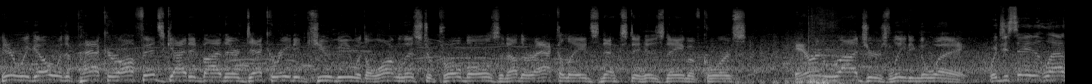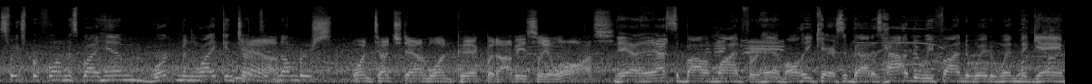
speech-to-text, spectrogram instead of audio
Here we go with the Packer offense guided by their decorated QB with a long list of Pro Bowls and other accolades next to his name, of course. Aaron Rodgers leading the way. Would you say that last week's performance by him, workmanlike in terms yeah. of numbers? One touchdown, one pick, but obviously a loss. Yeah, that's the bottom line for him. All he cares about is how do we find a way to win the game.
